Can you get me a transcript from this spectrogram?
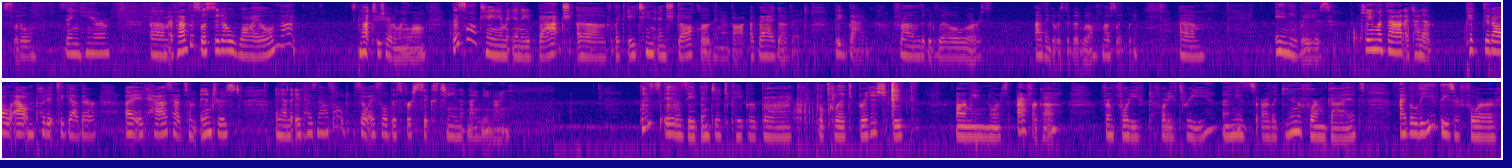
this little thing here. Um, I've had this listed a while, not, not too terribly long. This all came in a batch of like 18 inch doll clothing I bought, a bag of it, big bag from the Goodwill or I think it was the Goodwill, most likely. Um, anyways, came with that. I kind of picked it all out and put it together. Uh, it has had some interest and it has now sold. So I sold this for $16.99. This is a vintage paperback booklet, British 8th Army North Africa from 40 to 43. And these are like uniform guides. I believe these are for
